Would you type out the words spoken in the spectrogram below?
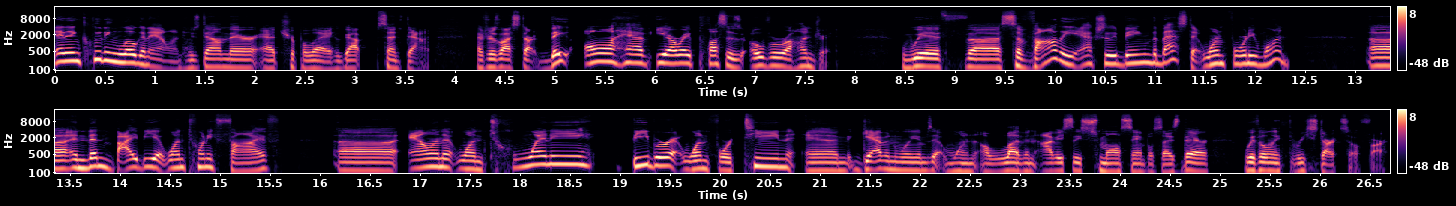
and including Logan Allen, who's down there at AAA, who got sent down after his last start. They all have ERA pluses over 100, with uh, Civale actually being the best at 141. Uh, and then Bibee at 125, uh, Allen at 120, Bieber at 114, and Gavin Williams at 111. Obviously, small sample size there with only three starts so far.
